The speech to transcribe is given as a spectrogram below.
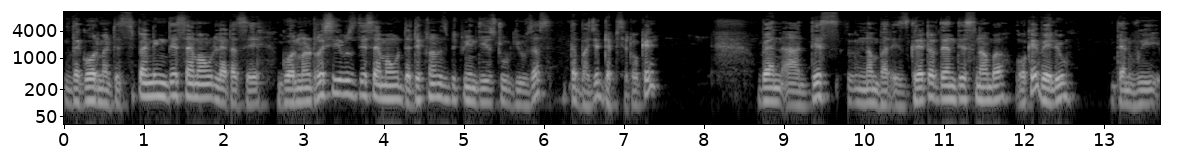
the government is spending this amount. Let us say government receives this amount. The difference between these two gives us the budget deficit okay? When uh, this number is greater than this number okay value then we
